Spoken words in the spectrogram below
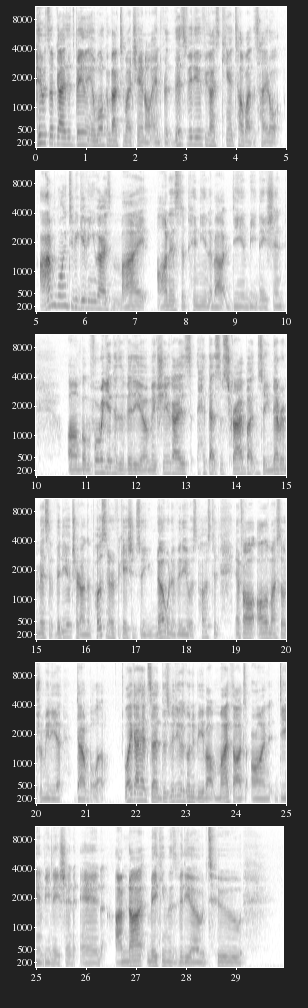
Hey what's up guys? It's Bailey and welcome back to my channel. And for this video if you guys can't tell by the title I'm going to be giving you guys my honest opinion about D&B Nation. Um, but before we get into the video make sure you guys hit that subscribe button so you never miss a video. Turn on the post notification so you know when a video is posted and follow all of my social media down below. Like I had said, this video is going to be about my thoughts on D&B Nation, and I'm not making this video to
